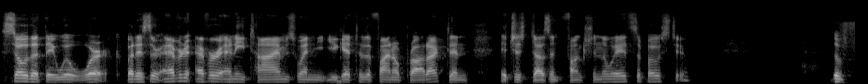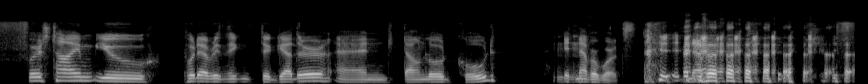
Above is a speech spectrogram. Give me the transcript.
so that they will work. But is there ever ever any times when you get to the final product and it just doesn't function the way it's supposed to? The first time you put everything together and download code it Mhm. never works it never it's,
